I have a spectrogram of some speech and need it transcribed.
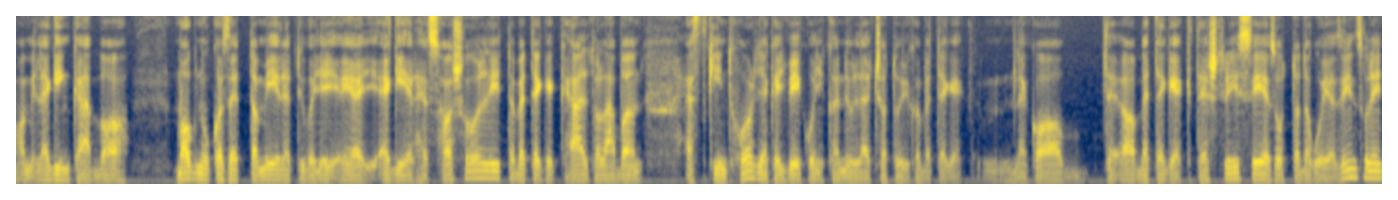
ami leginkább a magnókazetta méretű, vagy egy, egy egérhez hasonlít. A betegek általában ezt kint hordják, egy vékony kanüllel csatoljuk a betegeknek a a betegek testrészéhez, ott adagolja az inzulin,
